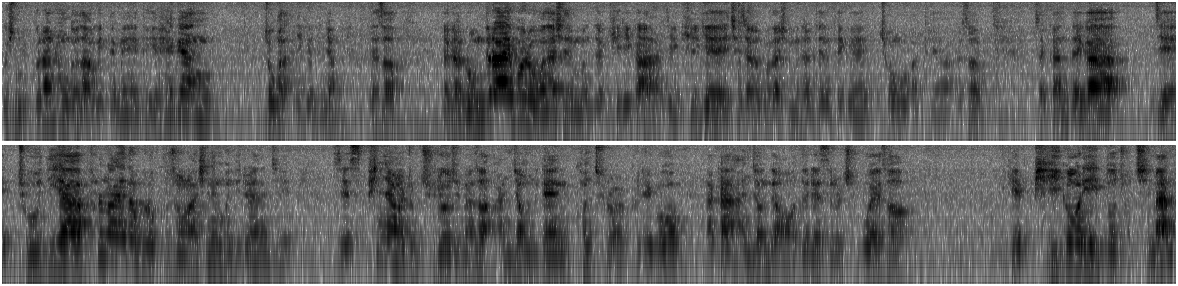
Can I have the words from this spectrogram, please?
196g 정도 나오기 때문에 되게 헤비한 쪽은 아니거든요. 그래서 약간 롱 드라이버를 원하시는 분들 길이가 이제 길게 제작을 원하시는 분들한테는 되게 좋은 것 같아요. 그래서 약간 내가 이제 조디아 풀라인업으로 구성을 하시는 분들이라든지 이제 스핀량을 좀 줄여주면서 안정된 컨트롤 그리고 약간 안정된 어드레스를 추구해서 이게 비거리도 좋지만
